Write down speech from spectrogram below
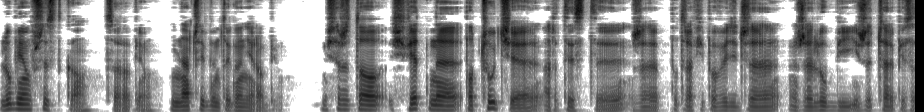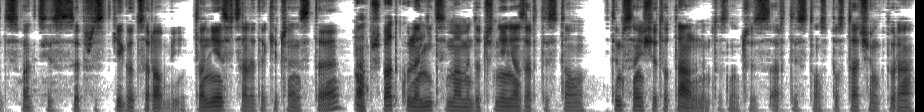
Lubię wszystko, co robię. Inaczej bym tego nie robił. Myślę, że to świetne poczucie artysty, że potrafi powiedzieć, że, że lubi i że czerpie satysfakcję ze wszystkiego, co robi. To nie jest wcale takie częste, a w przypadku Lenicy mamy do czynienia z artystą tym sensie totalnym, to znaczy z artystą, z postacią, która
